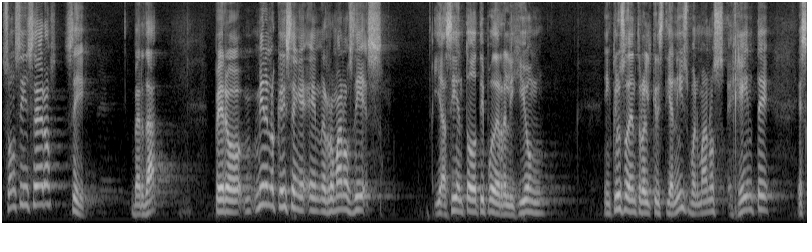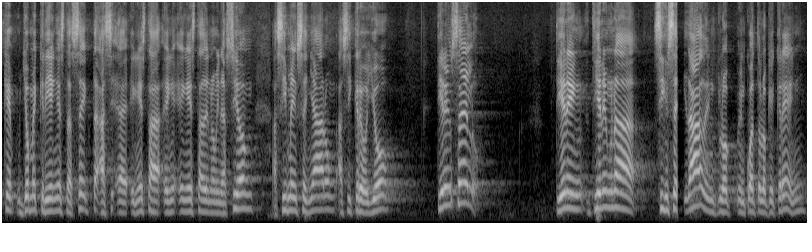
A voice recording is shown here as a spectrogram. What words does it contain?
¿Son sinceros? Sí, ¿verdad? Pero miren lo que dicen en Romanos 10. Y así en todo tipo de religión, incluso dentro del cristianismo, hermanos, gente, es que yo me crié en esta secta, eh, en, esta, en esta denominación, así me enseñaron, así creo yo. Tienen celo tienen, tienen una sinceridad en, cuanto a lo que creen,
